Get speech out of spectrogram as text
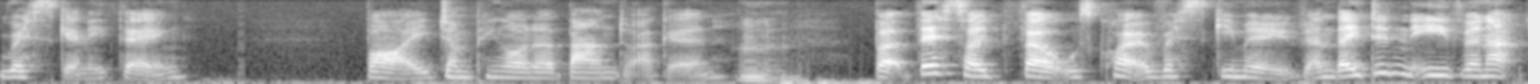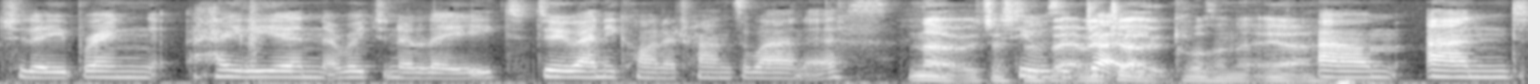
risk anything by jumping on a bandwagon. Mm. But this I felt was quite a risky move, and they didn't even actually bring Hayley in originally to do any kind of trans awareness. No, it was just She a was bit a of a joke. joke, wasn't it? Yeah. Um, and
